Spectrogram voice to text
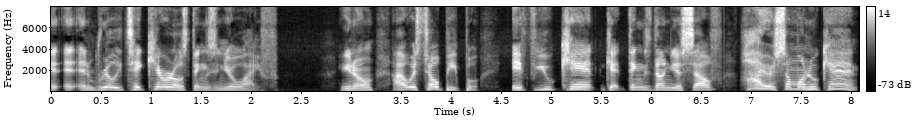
and, and really take care of those things in your life. You know, I always tell people if you can't get things done yourself, hire someone who can.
